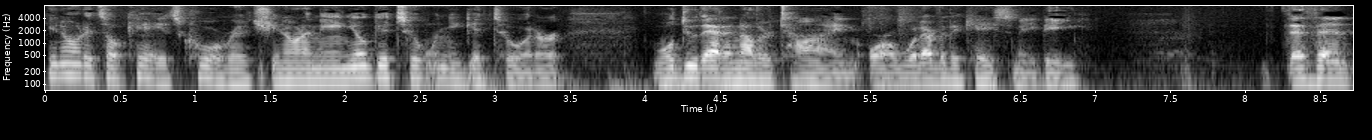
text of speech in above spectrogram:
you know what, it's okay, it's cool, Rich, you know what I mean? You'll get to it when you get to it, or we'll do that another time, or whatever the case may be. Then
